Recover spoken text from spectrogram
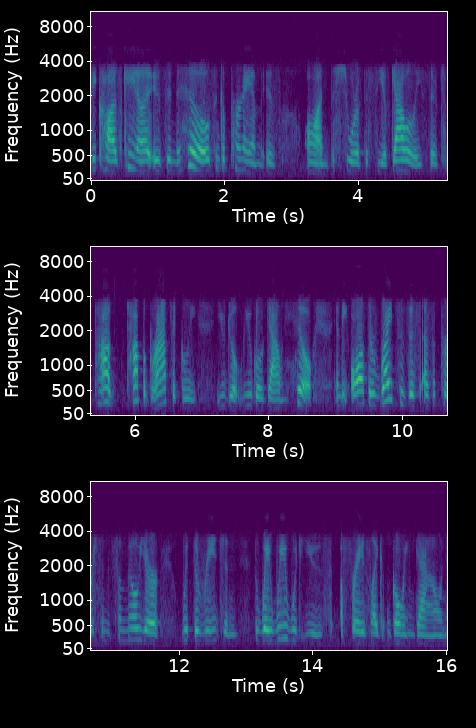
because Cana is in the hills and Capernaum is on the shore of the Sea of Galilee. So topo- topographically, you do, you go downhill. And the author writes of this as a person familiar with the region, the way we would use a phrase like going down.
